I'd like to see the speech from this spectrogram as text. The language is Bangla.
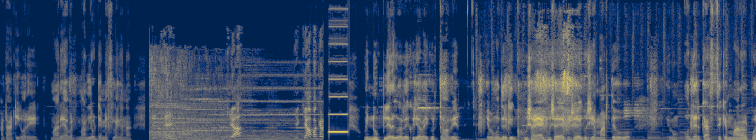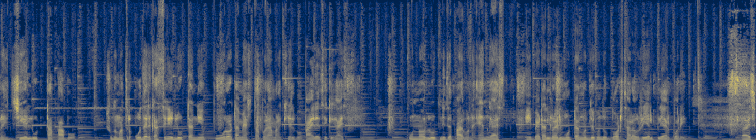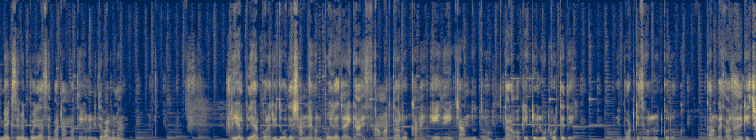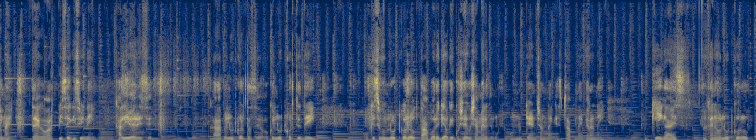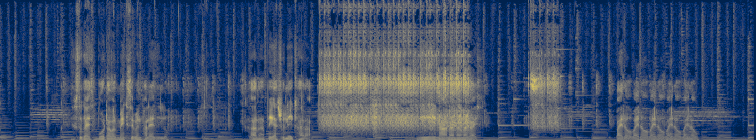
হাঁটাহাঁটি করে মারে আবার মারলেও ড্যামেজ লাগে না। ওই নুপ প্লেয়ারগুলো খুঁজে বাই করতে হবে এবং ওদেরকে ঘুষায়া ঘুষায়া ঘুষায়া ঘুষিয়ে মারতে হব এবং ওদের কাছ থেকে মারার পরে যে লুটটা পাবো, শুধুমাত্র ওদের কাছ থেকে লুটটা নিয়ে পুরোটা ম্যাচ তারপরে আমরা খেলব। বাইরে থেকে গাইস কোনো লুট নিতে পারব না। এন্ড গাইস এই ব্যাটাল রয়্যাল মুডটার মধ্যে কিন্তু বট ছাড়াও রিয়েল প্লেয়ার পরে। গাইস ম্যাক্স সেভেন পরে আছে বাট আমরা তো এগুলো নিতে পারব না। রিয়েল প্লেয়ার পরে যদি ওদের সামনে এখন পয়রা যায় গাইস আমার তো আর রক্ষা নাই। এই যে, এই চান্দু তো, দাঁড়াও, ওকে একটু লুট করতে দেই। এই বট কিছুক্ষণ লুট করুক। কারণ গাইস ওর কাছে কিচ্ছু নাই। দেখো, আর পিছে কিছুই নেই। খালি হয়ে রয়েছে খারাপে লুট করতেছে। ওকে লুট করতে দেই। ও কিছুক্ষণ লুট করুক, তারপরে গিয়ে ওকে ঘুষে ঘুষে মেরে দেবো। অন্য টেনশন নাই গ্যাস চাপ নাই, প্যারা নাই। কি গাইস ওখানে ও লুট করুক। গাইস বট আবার ম্যাক্স সেভেন ফালিয়ে দিল। খারাপ এ আসলেই খারাপ? না না না না গাইস বাইরাও বাইরাও বাইরাও বাইরাও বাইরাও।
